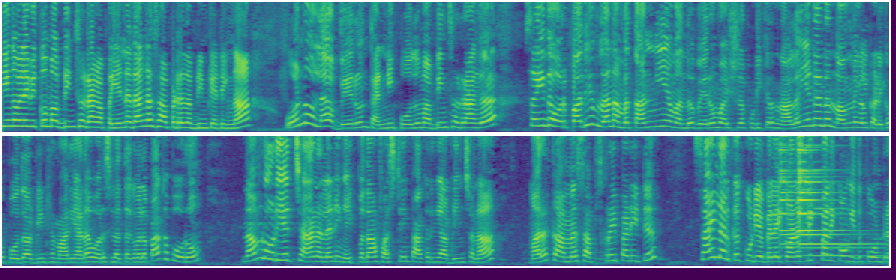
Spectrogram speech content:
தீங்கு விளைவிக்கும் அப்படின்னு சொல்கிறாங்க அப்போ என்னதாங்க சாப்பிட்றது அப்படின்னு கேட்டிங்கன்னா ஒன்றும் இல்லை வெறும் தண்ணி போதும் அப்படின்னு சொல்கிறாங்க ஸோ இந்த ஒரு பதிவில் நம்ம தண்ணியை வந்து வெறும் வயசில் குடிக்கிறதுனால என்னென்ன நன்மைகள் கிடைக்க போகுது அப்படின்ற மாதிரியான ஒரு சில தகவலை பார்க்க போகிறோம் நம்மளுடைய சேனலை நீங்கள் இப்போ தான் ஃபஸ்ட் டைம் பார்க்குறீங்க அப்படின்னு சொன்னால் மறக்காமல் சப்ஸ்கிரைப் பண்ணிவிட்டு சைடில் இருக்கக்கூடிய பெல்லைக்கானை கிளிக் பண்ணிக்கோங்க. இது போன்ற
